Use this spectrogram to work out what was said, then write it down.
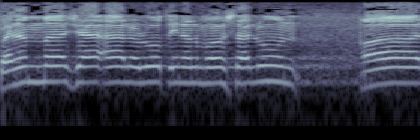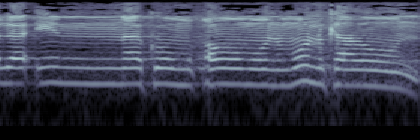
فلما جاء آل لوط المرسلون قال إنكم قوم منكرون.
